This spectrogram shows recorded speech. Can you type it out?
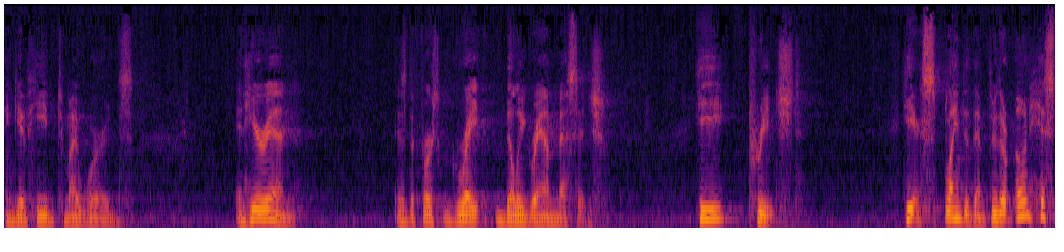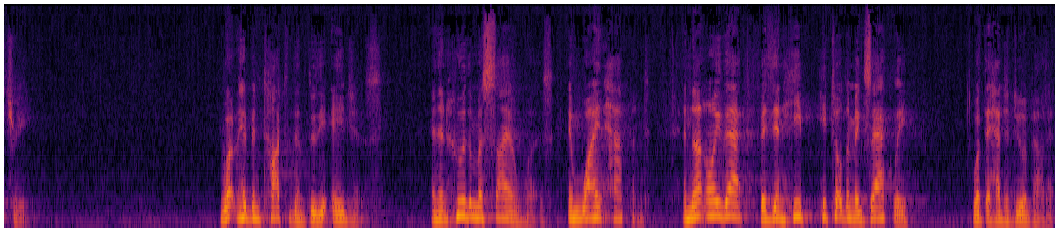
and give heed to my words. And herein is the first great Billy Graham message. He preached. He explained to them through their own history what had been taught to them through the ages, and then who the Messiah was and why it happened. And not only that, but then he, he told them exactly what they had to do about it.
